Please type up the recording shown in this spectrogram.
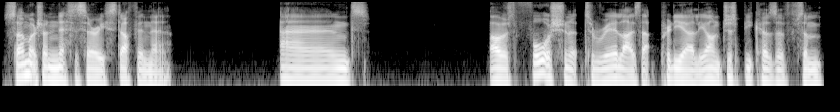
so much unnecessary stuff in there. And I was fortunate to realize that pretty early on, just because of some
